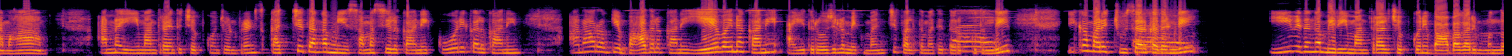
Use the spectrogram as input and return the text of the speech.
నమ అన్న ఈ మంత్రం అయితే చెప్పుకొని చూడండి ఫ్రెండ్స్. ఖచ్చితంగా మీ సమస్యలు కానీ కోరికలు కానీ అనారోగ్య బాధలు కానీ ఏవైనా కానీ ఐదు రోజుల్లో మీకు మంచి ఫలితం అయితే దొరుకుతుంది. ఇక మరి చూశారు కదండి. ఈ విధంగా మీరు ఈ మంత్రాలు చెప్పుకొని బాబాగారి ముందు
